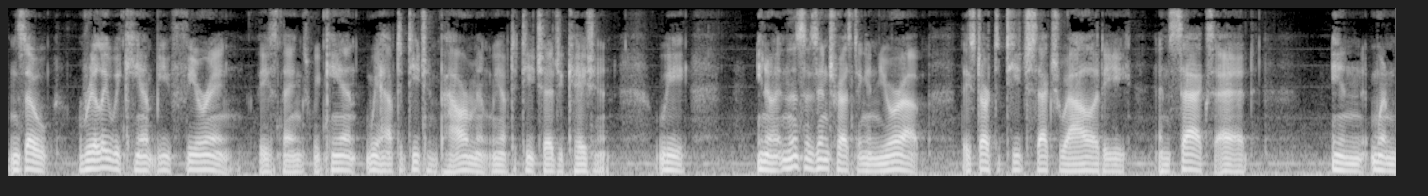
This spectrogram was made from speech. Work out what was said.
and so really we can't be fearing these things. We can't, we have to teach empowerment. We have to teach education. We, you know, and this is interesting in Europe, they start to teach sexuality and sex ed in when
